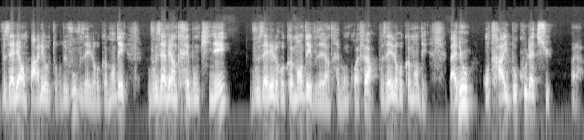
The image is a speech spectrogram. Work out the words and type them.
vous allez en parler autour de vous, vous allez le recommander. Vous avez un très bon kiné, vous allez le recommander. Vous avez un très bon coiffeur, vous allez le recommander. Bah, nous, on travaille beaucoup là-dessus. Voilà.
